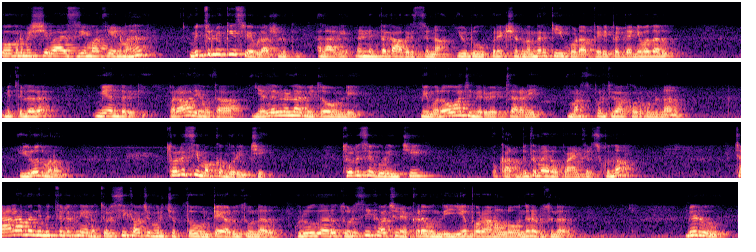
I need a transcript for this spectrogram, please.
ఓం నమ శివాయ శ్రీమాత్రే నమ. మిత్రులకి శ్రేభిలాషులకి అలాగే నన్ను ఇంతగా ఆదరిస్తున్న యూట్యూబ్ ప్రేక్షకులందరికీ కూడా పేరు పేరు ధన్యవాదాలు. మిత్రులరా మీ అందరికీ పరాదేవత ఎల్లవేళలా మీతో ఉండి మీ మనోవాంఛ నెరవేర్చాలని మనస్ఫూర్తిగా కోరుకుంటున్నాను. ఈరోజు మనం తులసి మొక్క గురించి తులసి గురించి ఒక అద్భుతమైన ఉపాయం తెలుసుకుందాం. చాలామంది మిత్రులకు నేను తులసి కవచం గురించి చెప్తూ ఉంటే అడుగుతున్నారు. గురువుగారు తులసి కవచం ఎక్కడ ఉంది ఏ పురాణంలో ఉందని అడుగుతున్నారు. మీరు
